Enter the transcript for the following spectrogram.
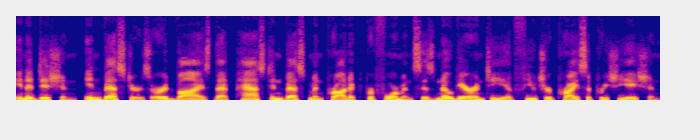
In addition, investors are advised that past investment product performance is no guarantee of future price appreciation.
